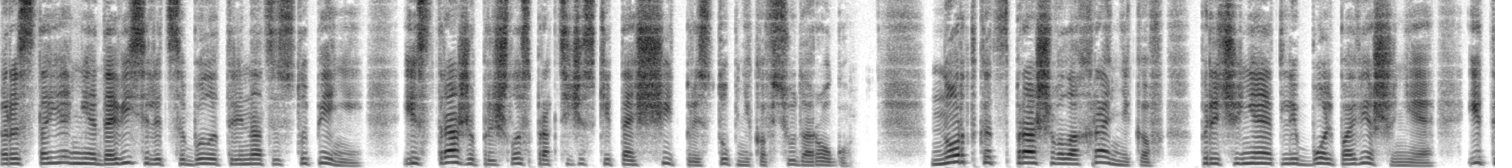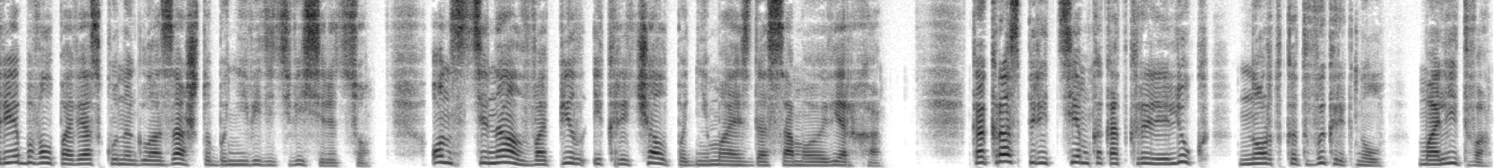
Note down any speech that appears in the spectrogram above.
Расстояние до виселицы было 13 ступеней, и страже пришлось практически тащить преступника всю дорогу. Нордкот спрашивал охранников, причиняет ли боль повешение, и требовал повязку на глаза, чтобы не видеть виселицу. Он стенал, вопил и кричал, поднимаясь до самого верха. Как раз перед тем, как открыли люк, Нордкот выкрикнул «Молитва!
